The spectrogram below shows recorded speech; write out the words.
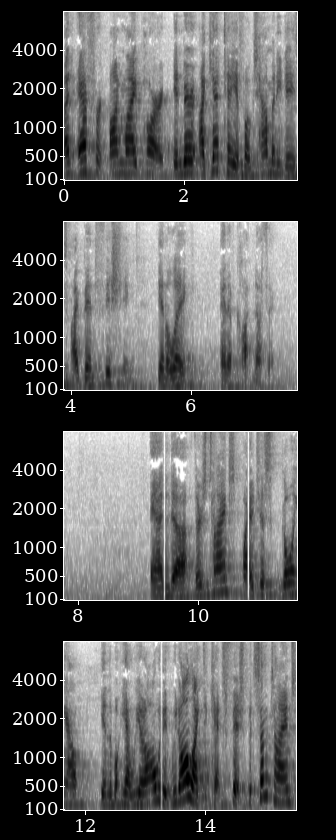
an effort on my part. In Mar- I can't tell you, folks, how many days I've been fishing in a lake and have caught nothing." And uh, there's times by just going out in the boat. Yeah, we'd all, we'd all like to catch fish, but sometimes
